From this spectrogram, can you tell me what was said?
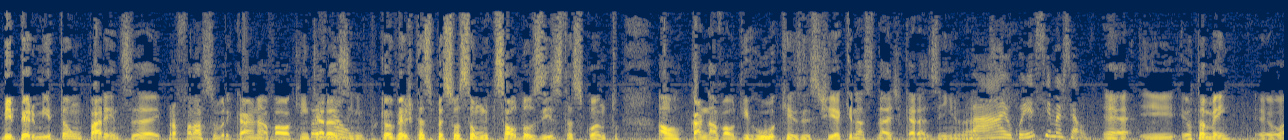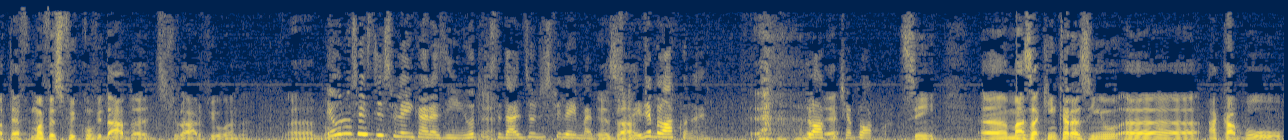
Me, me permita um parênteses aí para falar sobre carnaval aqui em Pois Carazinho, não. porque eu vejo que as pessoas são muito saudosistas quanto ao carnaval de rua que existia aqui na cidade de Carazinho, né? Ah, eu conheci, Marcelo. É, e eu também. Eu até uma vez fui convidado a desfilar, viu, Ana? Ah, Eu não sei se desfilei em Carazinho. Em outras cidades eu desfilei, mas Exato. desfilei de bloco, né? Bloco, É. tinha bloco. Sim. Ah, mas aqui em Carazinho ah, acabou,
